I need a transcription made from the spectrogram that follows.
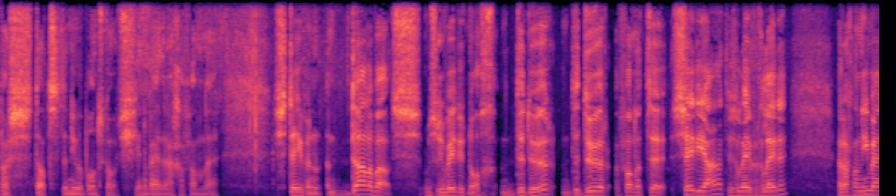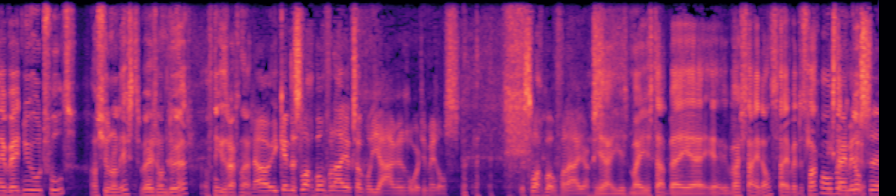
was dat, de nieuwe bondscoach... in de bijdrage van uh, Steven Dalebouts. Misschien weet u het nog, de deur. De deur van het uh, CDA, het is al even geleden. Ragnar Niemeyer weet nu hoe het voelt als journalist bij zo'n deur? Of niet, Ragnar? Nou, ik ken de slagboom van Ajax ook al jaren, Robert, inmiddels. de slagboom van Ajax. Ja, je, maar je staat bij... Uh, waar sta je dan? Sta je bij de slagboom? Ik sta, inmiddels, uh,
